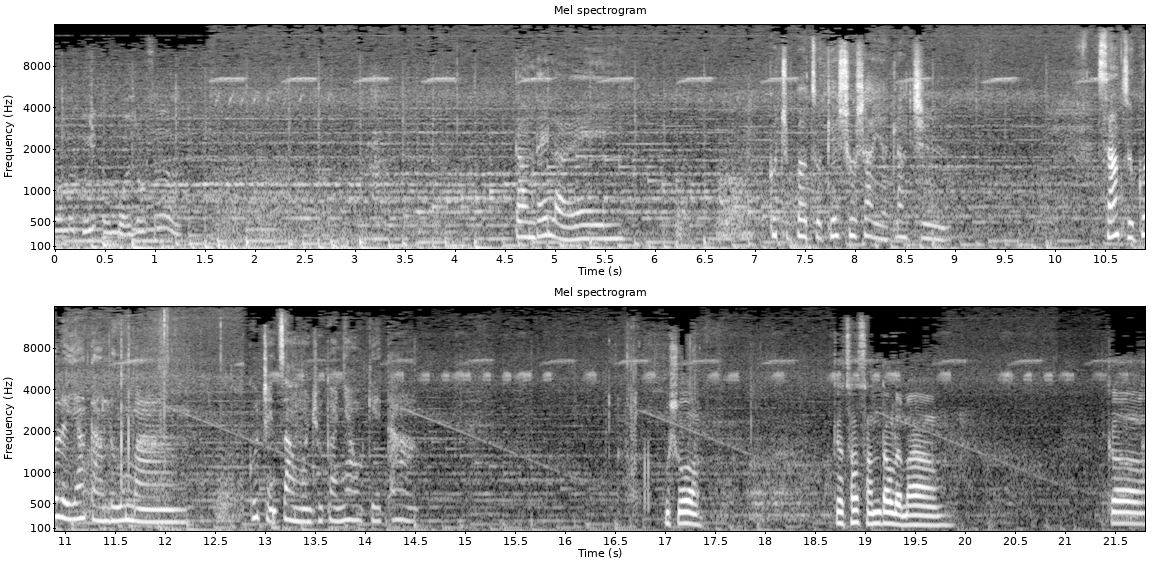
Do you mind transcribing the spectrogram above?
Rồi nó quý thủ mỗi trong xưa con thấy là cô chụp bao giờ cái số sao giờ lăng trừ sáng chú cô lấy giang tàn lú mà cô chuyển sang muốn chú cả nhau kia tha Bố xua Cái cháu sẵn đâu lại mà cái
